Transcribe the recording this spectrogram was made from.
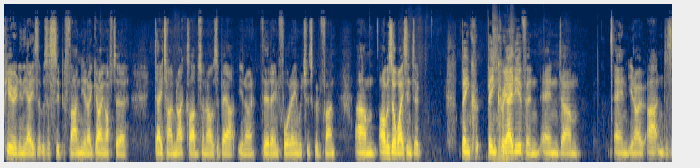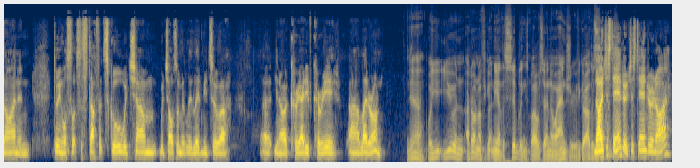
period in the '80s. It was a super fun. You know, going off to daytime nightclubs when I was about you know 13, 14, which was good fun. Um, I was always into being being creative and and um, and you know art and design and doing all sorts of stuff at school, which um, which ultimately led me to a uh, you know a creative career uh, later on. Yeah, well, you you and I don't know if you've got any other siblings, but obviously I know Andrew. Have you got other? No, siblings? just Andrew, just Andrew and I.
